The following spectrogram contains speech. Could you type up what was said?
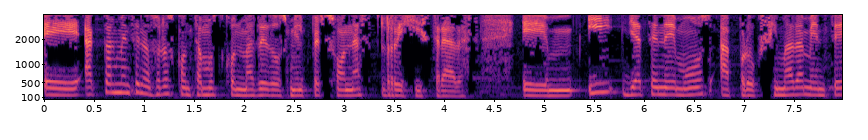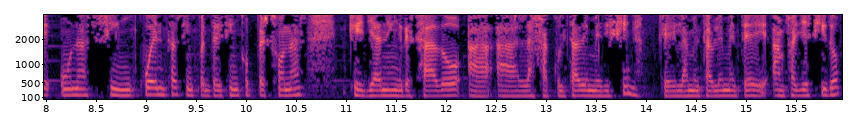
Eh, actualmente nosotros contamos con más de 2.000 personas registradas em, y ya tenemos aproximadamente unas 50, 55 personas que ya han ingresado a, la Facultad de Medicina, que lamentablemente han fallecido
